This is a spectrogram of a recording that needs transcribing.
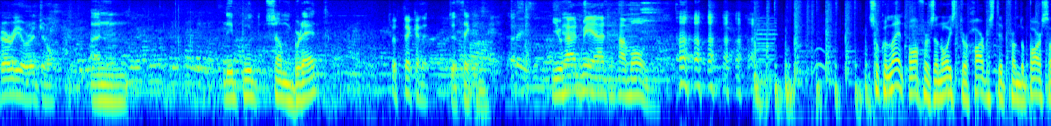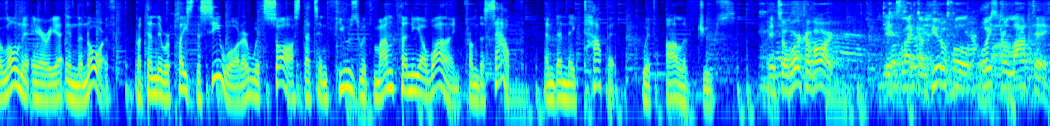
Very original And they put some bread to thicken it. to thicken. You had me at jamon. Suculent offers an oyster harvested from the Barcelona area in the north, but then they replace the seawater with sauce that's infused with manzanilla wine from the south, and then they top it with olive juice. It's a work of art. It's like a beautiful oyster latte.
